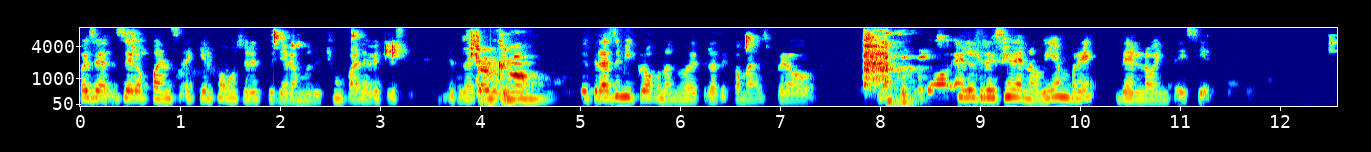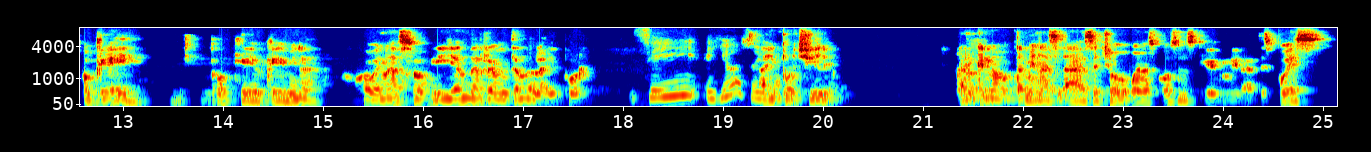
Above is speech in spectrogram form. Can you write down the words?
o sea, cero fans, aquí el famoso eres tú, ya lo hemos dicho un par de veces. claro que no. Detrás de micrófonos, no detrás de cámaras, pero el 13 de noviembre del 97. Ok, ok, ok, mira, jovenazo, y ya anda reventándola ahí por... Sí, yo soy... Ahí por Chile. Claro que no, también has, has, hecho buenas cosas que, mira, después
